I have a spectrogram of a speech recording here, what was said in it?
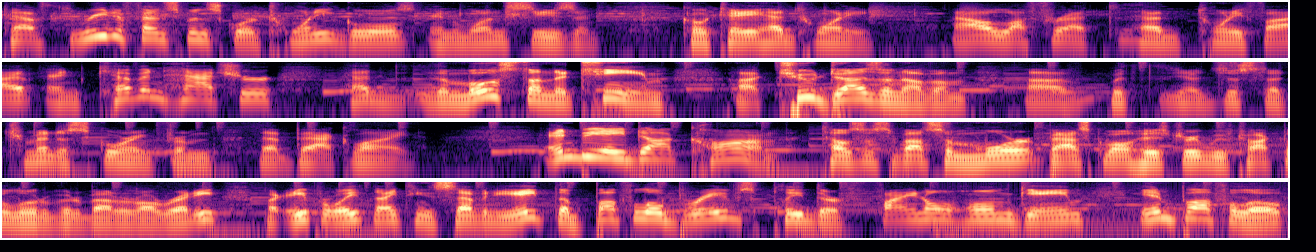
to have three defensemen score 20 goals in one season. Cote had 20. Al Iafrate had 25, and Kevin Hatcher had the most on the team, uh, two dozen of them, uh, with you know, just a tremendous scoring from that back line. NBA.com tells us about some more basketball history. We've talked a little bit about it already. But April 8, 1978, the Buffalo Braves played their final home game in Buffalo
